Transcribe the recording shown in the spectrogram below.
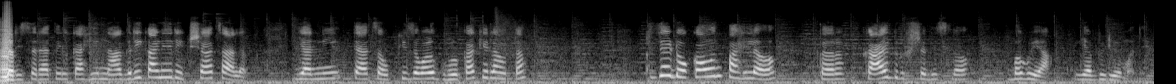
परिसरातील काही नागरिक आणि रिक्षा चालक यांनी त्या चौकीजवळ घोळका केला होता. तिथे डोकावून पाहिलं तर काय दृश्य दिसलं बघूया या व्हिडिओमध्ये.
